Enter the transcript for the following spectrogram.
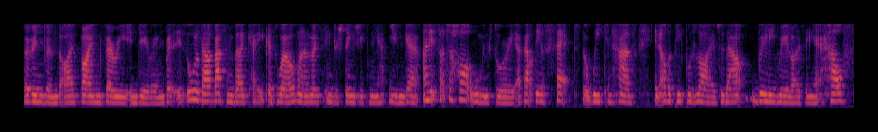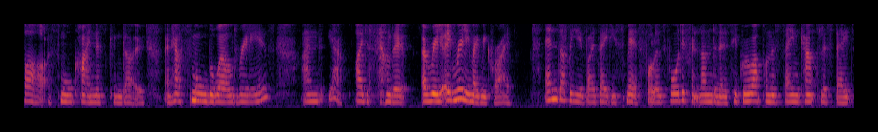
of England that I find very endearing. But it's all about Battenberg cake as well, one of the most English things you can you can get. And it's such a heartwarming story about the effect that we can have in other people's lives without really realising it, how far a small kindness can go and how small the world really is. And yeah, I just found it a really, it really made me cry. NW by Zadie Smith follows four different Londoners who grew up on the same council estate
